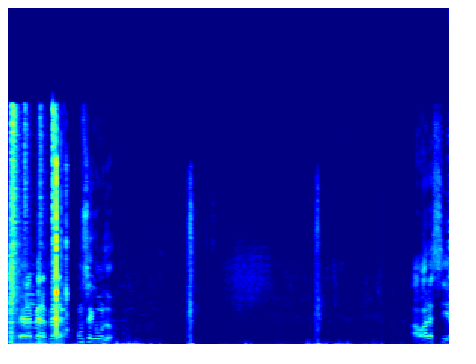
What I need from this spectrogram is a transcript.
Espera, espera, espera. Un segundo. Ahora sí, ¿eh?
